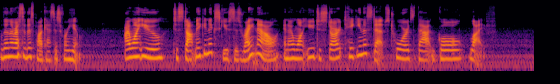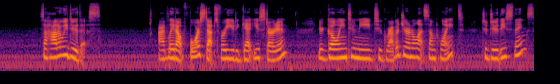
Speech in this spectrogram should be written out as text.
well, then the rest of this podcast is for you. I want you to stop making excuses right now, and I want you to start taking the steps towards that goal life. So, how do we do this? I've laid out four steps for you to get you started. You're going to need to grab a journal at some point to do these things.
